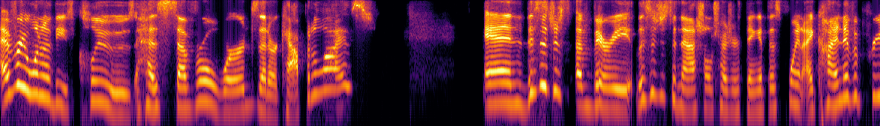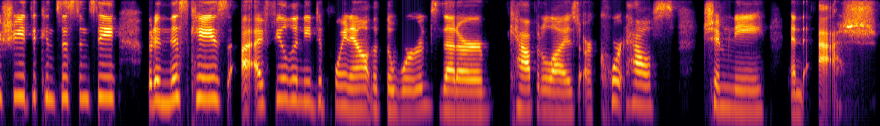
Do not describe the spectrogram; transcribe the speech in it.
every one of these clues has several words that are capitalized. And this is just a very this is just a national treasure thing at this point. I kind of appreciate the consistency, but in this case, I, feel the need to point out that the words that are capitalized are courthouse, chimney, and ash.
